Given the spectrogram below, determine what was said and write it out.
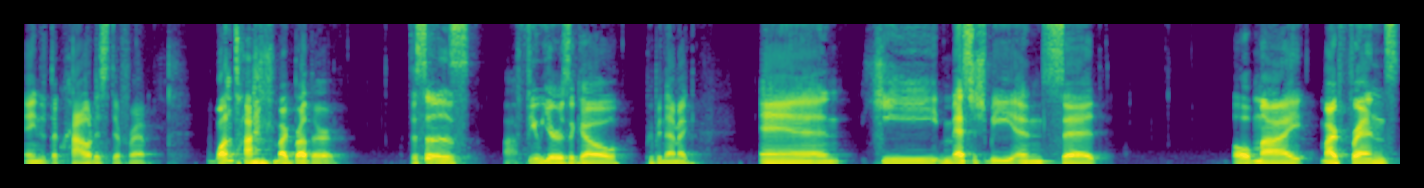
and the crowd is different. One time, my brother this is a few years ago, pre pandemic, and he messaged me and said, "Oh my my friends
